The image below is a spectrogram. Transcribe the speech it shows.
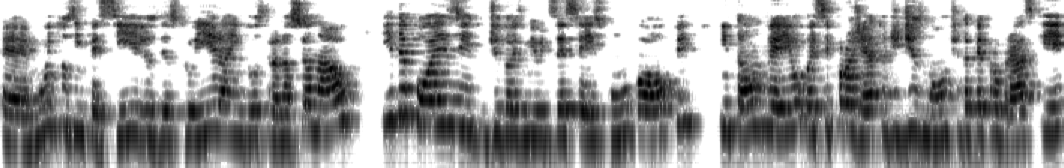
é, muitos empecilhos, destruir a indústria nacional e depois de 2016 com o golpe, então veio esse projeto de desmonte da Petrobras que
